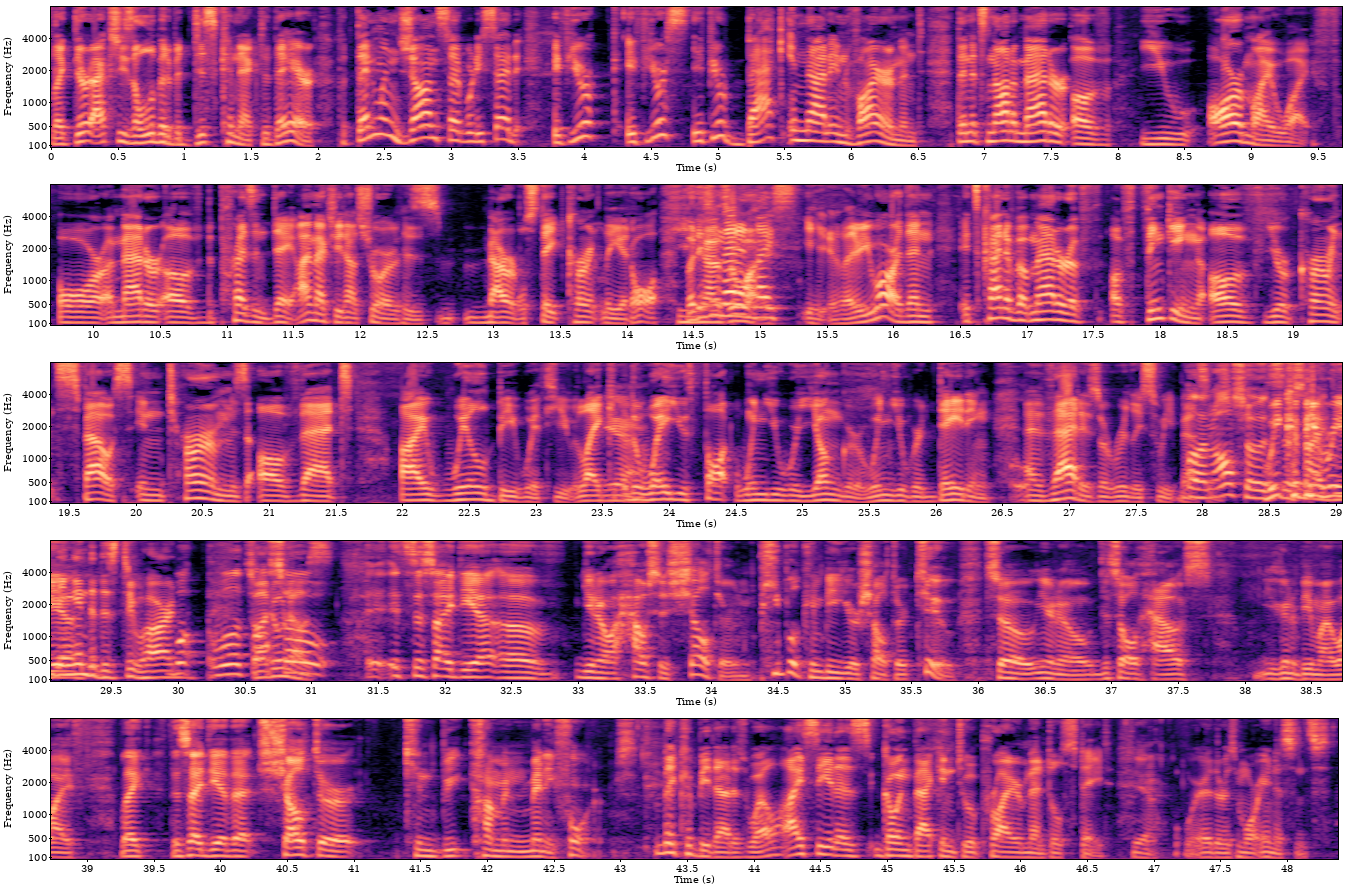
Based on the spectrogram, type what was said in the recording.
Like there actually is a little bit of a disconnect there. But then when John said what he said, if you're if you're if you're back in that environment, then it's not a matter of you are my wife or a matter of the present day. I'm actually not sure of his marital state currently at all. but isn't that a a, nice yeah, there you are. Then it's kind of a matter of of thinking of your current spouse in terms of that I will be with you, like Yeah. the way you thought when you were younger, when you were dating, and that is a really sweet message. Well, and also it's we could this be reading into this too hard. Well, well, it's but who knows? also it's this idea of you know a house is shelter, and people can be your shelter too. So you know this old house you're gonna be my wife. Like this idea that shelter can be come in many forms. They could be that as well. I see it as going back into a prior mental state. Yeah. Where there's more innocence.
